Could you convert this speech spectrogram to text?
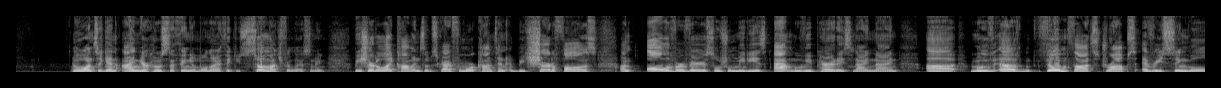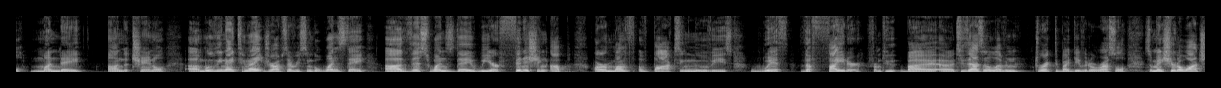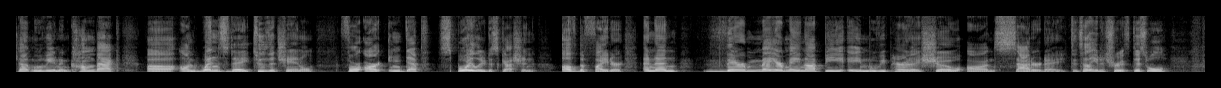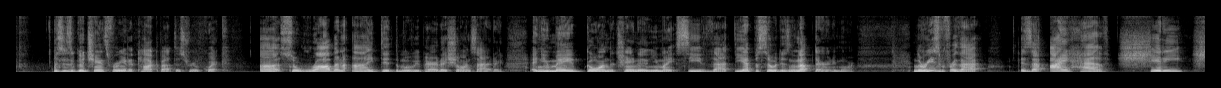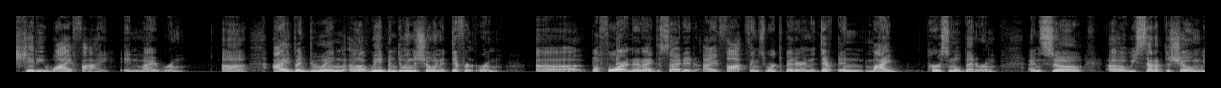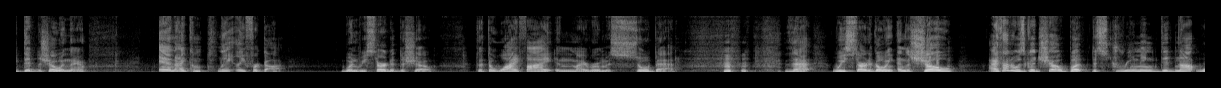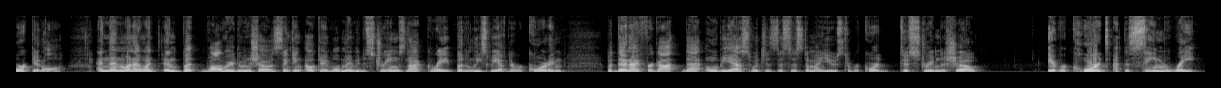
Well, once again, I'm your host, Nathaniel Molnar. Thank you so much for listening. Be sure to like, comment, and subscribe for more content, and be sure to follow us on all of our various social medias at Movie Paradise 99. Uh, movie, uh, film thoughts drops every single Monday on the channel. Uh, movie night tonight drops every single Wednesday. Uh, this Wednesday, we are finishing up our month of boxing movies with The Fighter from two, by uh, 2011, directed by David O. Russell. So make sure to watch that movie and then come back uh, on Wednesday to the channel for our in-depth spoiler discussion of The Fighter, and then. There may or may not be a movie paradise show on Saturday. To tell you the truth, this will this is a good chance for me to talk about this real quick. Uh, so Rob and I did the movie Paradise show on Saturday, and you may go on the channel and you might see that the episode isn't up there anymore. And the reason for that is that I have shitty, shitty Wi-Fi in my room. Uh, I had been doing, uh, we had been doing the show in a different room uh, before, and then I decided I thought things worked better in a diff- in my personal bedroom and so uh, we set up the show and we did the show in there. And I completely forgot when we started the show that the Wi Fi in my room is so bad that we started going. And the show, I thought it was a good show, but the streaming did not work at all. And then when I went and but while we were doing the show, I was thinking, okay, well maybe the stream's not great, but at least we have the recording. But then I forgot that OBS, which is the system I use to record to stream the show, it records at the same rate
